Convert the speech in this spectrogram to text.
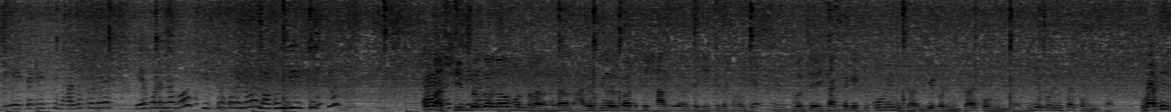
দিয়ে এটাকে একটু ভালো করে ইয়ে করে নেব সিদ্ধ করে নেব লবণ দিয়ে একটু ও মা সিদ্ধ করে দেবো বলতে পারে না। জানেন আগের দিন ওরকম একটা সেই শাক দেখিয়েছিল সবাইকে। বলছে এই শাকটাকে একটু কমিয়ে নিতে হয়। ইয়ে করে নিতে হয় কমিয়ে নিতে হয়। ইয়ে করে নিতে হয় কমিয়ে নিতে হয়। হোয়াট ইজ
